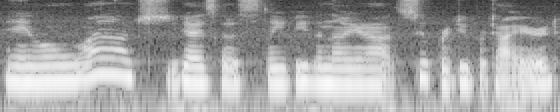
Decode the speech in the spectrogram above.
Okay, well, why don't you guys go to sleep even though you're not super duper tired?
